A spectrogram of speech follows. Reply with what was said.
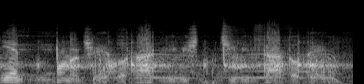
niente gotarli civiltato te.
